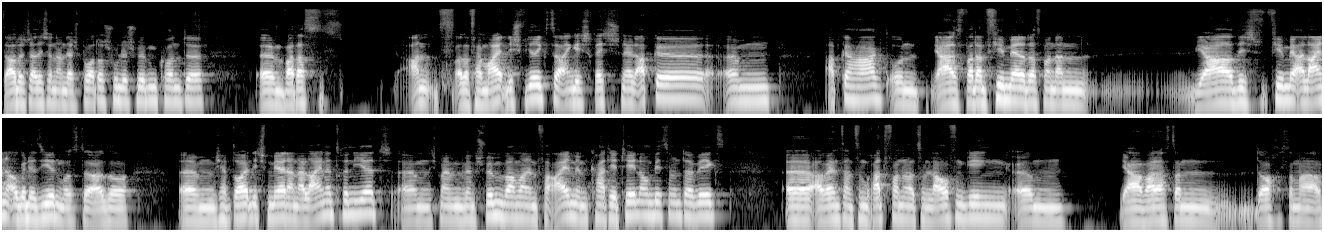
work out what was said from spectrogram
dadurch, dass ich dann an der Sporthochschule schwimmen konnte, ähm, war das an, also vermeintlich Schwierigste eigentlich recht schnell abge, ähm, abgehakt. Und ja, es war dann viel mehr, dass man dann ja, sich viel mehr alleine organisieren musste. Also ähm, ich habe deutlich mehr dann alleine trainiert. Ähm, ich meine, beim Schwimmen war man im Verein mit dem KTT noch ein bisschen unterwegs. Äh, aber wenn es dann zum Radfahren oder zum Laufen ging, ähm, ja, war das dann doch, sag mal,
